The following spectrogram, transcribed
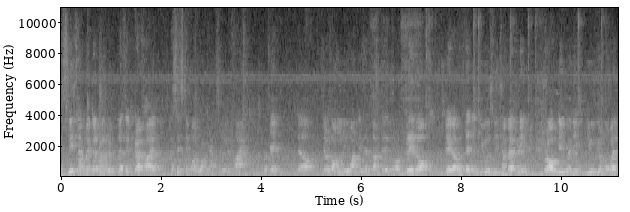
this lithium metal, when replaced with graphite, the system was working absolutely fine. Okay? There was only one disadvantage or trade-off. Trade-off is that if you use lithium battery, probably when you use your mobile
